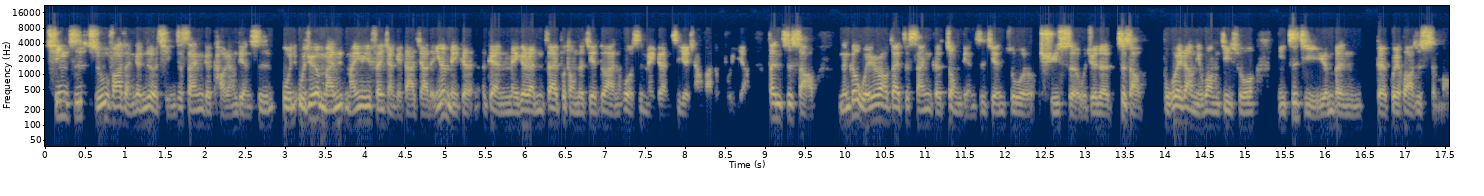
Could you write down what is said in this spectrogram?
薪资、职务发展跟热情这三个考量点是我我觉得蛮蛮愿意分享给大家的，因为每个人 again 每个人在不同的阶段，或者是每个人自己的想法都不一样，但至少能够围绕在这三个重点之间做取舍，我觉得至少不会让你忘记说你自己原本的规划是什么，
